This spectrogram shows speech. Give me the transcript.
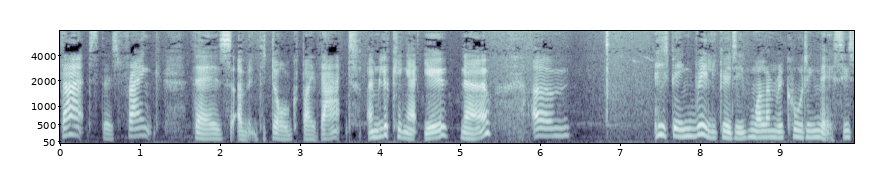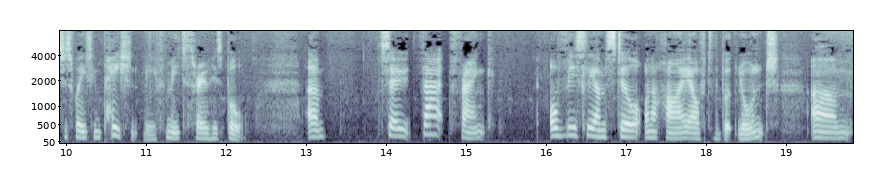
that. There's Frank. There's I mean, the dog. By that, I'm looking at you now. Um, he's being really good even while I'm recording this. He's just waiting patiently for me to throw his ball. Um, so that Frank obviously I'm still on a high after the book launch. Um,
